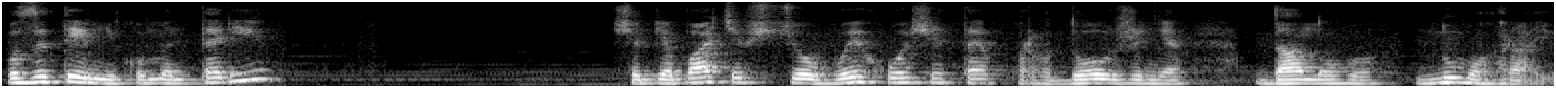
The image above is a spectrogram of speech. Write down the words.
позитивні коментарі, щоб я бачив, що ви хочете продовження даного нумограю.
